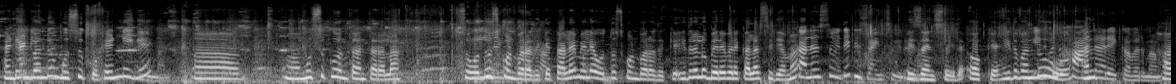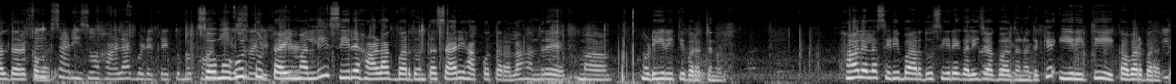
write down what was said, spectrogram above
ಆ್ಯಂಡ್ ಇದು ಬಂದು ಮುಸುಕು. ಹೆಣ್ಣಿಗೆ ಮುಸುಕು ಅಂತ ಅಂತಾರಲ್ಲ. ಸೊ ಒದಿಸ್ಕೊಂಡು ಬರೋದಕ್ಕೆ ತಲೆ ಮೇಲೆ ಒದಿಸ್ಕೊಂಡು ಬರೋದಕ್ಕೆ. ಇದರಲ್ಲೂ ಬೇರೆ ಬೇರೆ ಕಲರ್ಸ್ ಇದೆಯಮ್ಮ ಕಲರ್ಸ್ ಇದೆ ಡಿಸೈನ್ಸ್ ಇದೆ ಡಿಸೈನ್ಸ್ ಇದೆ. ಓಕೆ ಇದು ಬಂದು ಹಾಲ್ದಾರೆ ಕವರ್ ಮ್ಯಾಮ್ ಹಾಲ್ದಾರ ಕವರ್ ಸ್ಯಾರೀಸ್ ಹಾಳಾಗ್ಬಿಡುತ್ತೆ ತುಂಬಾ ಸೊ ಮುಹೂರ್ತ ಟೈಮಲ್ಲಿ ಸೀರೆ ಹಾಳಾಗಬಾರ್ದು ಅಂತ ಸ್ಯಾರಿ ಹಾಕೋತಾರಲ್ಲ ಅಂದರೆ ನೋಡಿ ಈ ರೀತಿ ಬರುತ್ತೆ ನೋಡಿ. ಹಾಲೆಲ್ಲ ಸಿಡಿಬಾರದು ಸೀರೆ ಗಲೀಜಾಗಬಾರ್ದು ಅನ್ನೋದಕ್ಕೆ ಈ ರೀತಿ ಕವರ್ ಬರುತ್ತೆ.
